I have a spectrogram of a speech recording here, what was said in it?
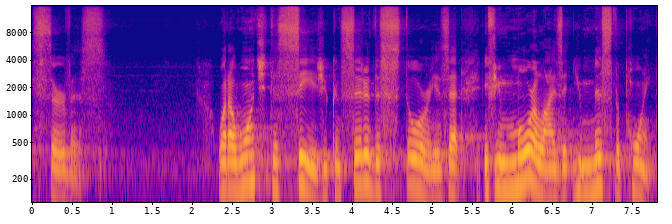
service. What I want you to see as you consider this story is that if you moralize it, you miss the point.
